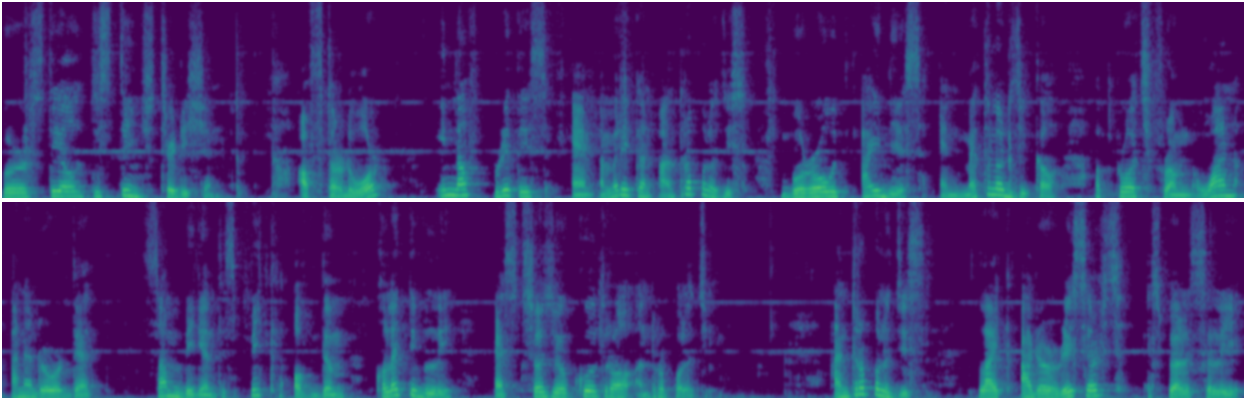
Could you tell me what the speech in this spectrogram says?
were still distinct traditions. After the war, enough British and American anthropologists borrowed ideas and methodological approach from one another that some began to speak of them collectively as socio-cultural anthropology. Anthropologists, like other research, especially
